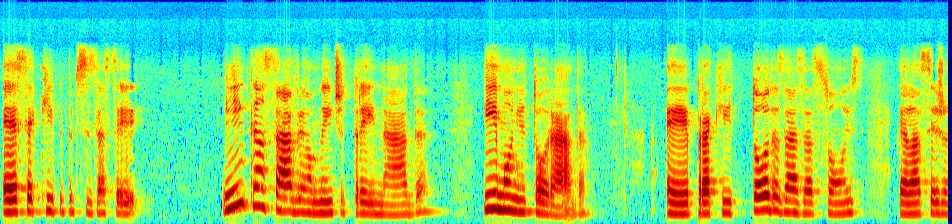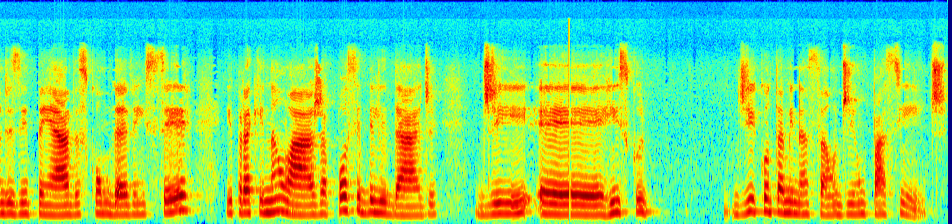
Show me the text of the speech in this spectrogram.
essa equipe precisa ser incansavelmente treinada e monitorada. É, para que todas as ações elas sejam desempenhadas como devem ser e para que não haja possibilidade de é, risco de contaminação de um paciente.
